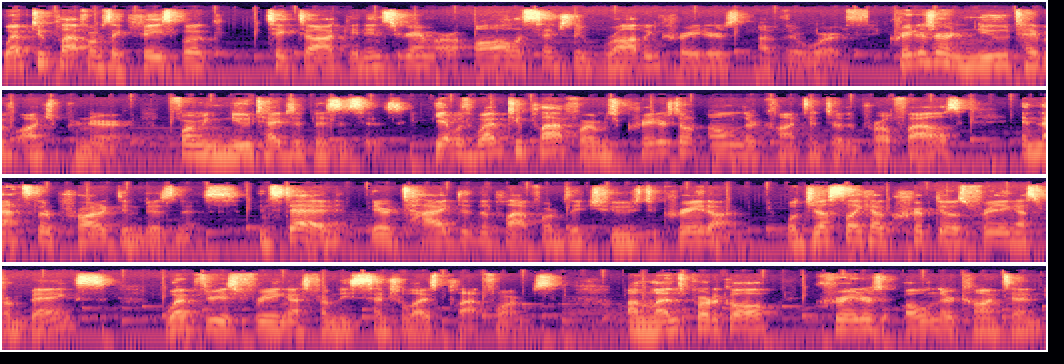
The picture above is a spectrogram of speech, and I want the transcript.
Web2 platforms like Facebook, TikTok, and Instagram are all essentially robbing creators of their worth. Creators are a new type of entrepreneur, forming new types of businesses. Yet with Web2 platforms, creators don't own their content or the profiles, and that's their product and business. Instead, they are tied to the platforms they choose to create on. Well, just like how crypto is freeing us from banks, Web3 is freeing us from these centralized platforms. On Lens Protocol, creators own their content,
